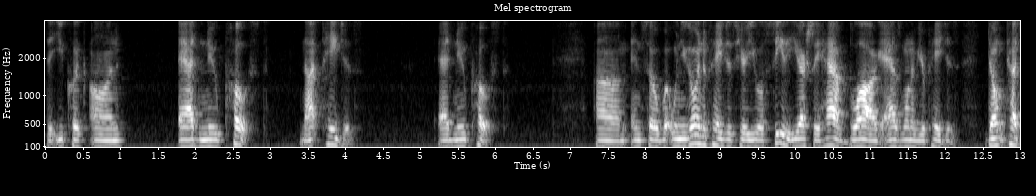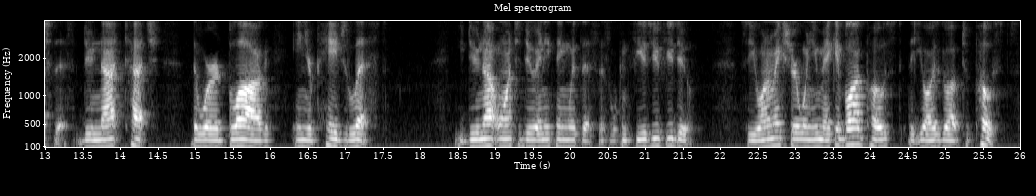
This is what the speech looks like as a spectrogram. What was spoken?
that you click on Add New Post, not Pages. Add New Post. Um, and so, but when you go into Pages here, you will see that you actually have blog as one of your pages. Don't touch this. Do not touch the word blog in your page list. You do not want to do anything with this. This will confuse you if you do. So you want to make sure when you make a blog post that you always go up to posts.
